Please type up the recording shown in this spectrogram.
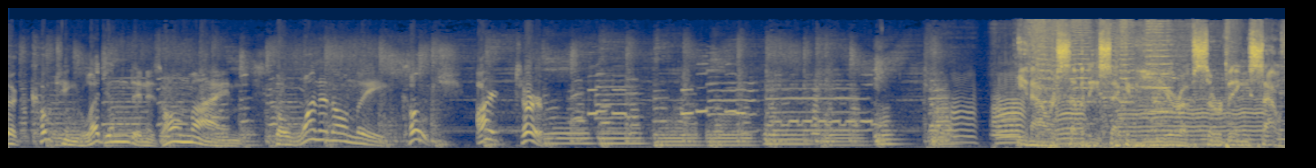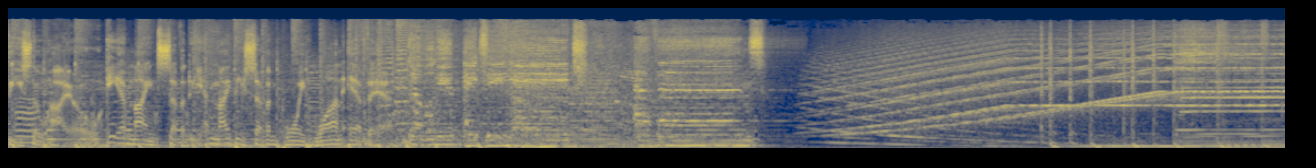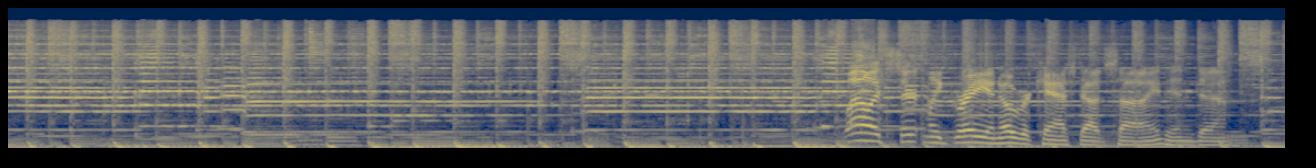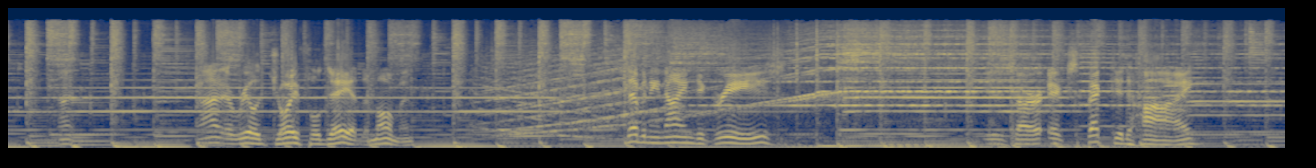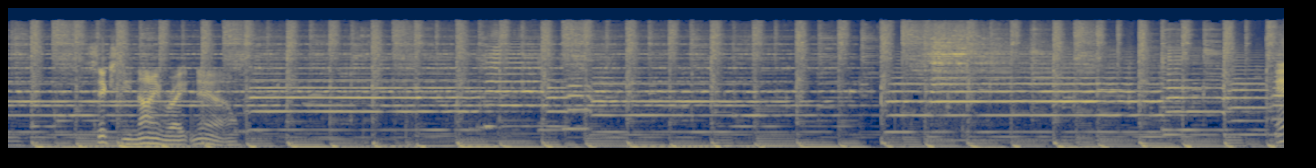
the coaching legend in his own mind, the one and only Coach Art Turf. In our 72nd year of serving Southeast Ohio, AM 970 and 97.1 FM. WATH It's certainly gray and overcast outside, and uh, not, not a real joyful day at the moment. 79 degrees is our expected high. 69 right now.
